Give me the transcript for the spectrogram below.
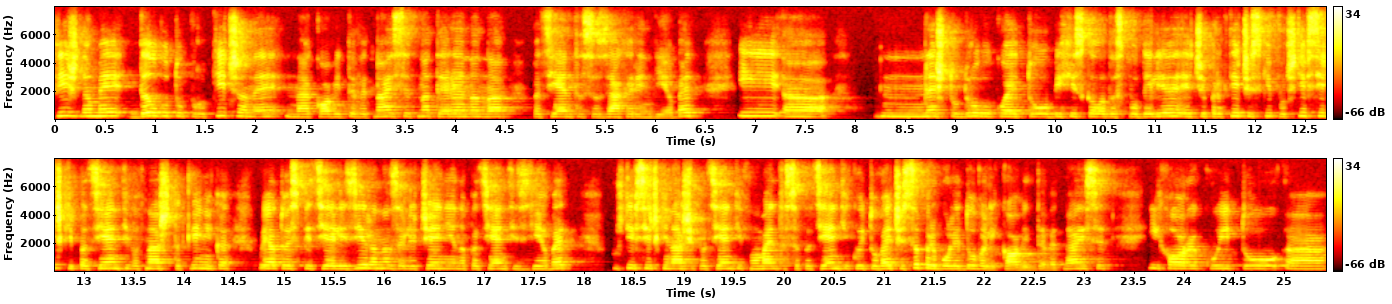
Виждаме дългото протичане на COVID-19 на терена на пациента с захарен диабет и а, Нещо друго, което бих искала да споделя е, че практически почти всички пациенти в нашата клиника, която е специализирана за лечение на пациенти с диабет, почти всички наши пациенти в момента са пациенти, които вече са преболедували COVID-19 и хора, които а,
